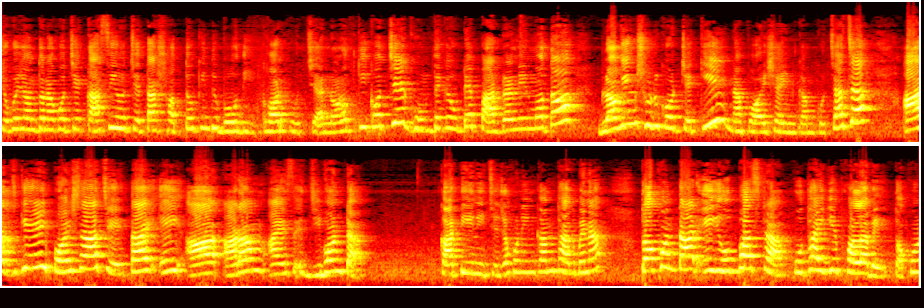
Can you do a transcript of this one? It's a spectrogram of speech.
চোখে যন্ত্রণা করছে, কাশি হচ্ছে, তার সত্ত্বেও কিন্তু বৌদি ঘর পুষছে আর ননদ কি করছে? ঘুম থেকে উঠে পাটরানির মতো ব্লগিং শুরু করছে। কি? না পয়সা ইনকাম করছে। আচ্ছা আজকে এই পয়সা আছে, তাই এই আরাম আয়েসের জীবনটা কাটিয়ে নিচ্ছে। যখন ইনকাম থাকবে না, তখন তার এই অভ্যাসটা কোথায় গিয়ে ফলাবে? তখন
